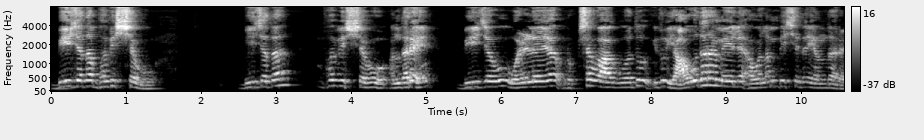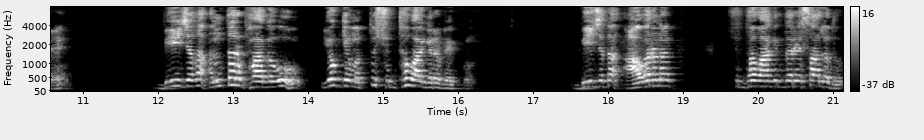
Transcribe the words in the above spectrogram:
ಬೀಜದ ಭವಿಷ್ಯವು ಬೀಜದ ಭವಿಷ್ಯವು ಅಂದರೆ ಬೀಜವು ಒಳ್ಳೆಯ ವೃಕ್ಷವಾಗುವುದು ಇದು ಯಾವುದರ ಮೇಲೆ ಅವಲಂಬಿಸಿದೆ ಎಂದರೆ ಬೀಜದ ಅಂತರ್ಭಾಗವು ಯೋಗ್ಯ ಮತ್ತು ಶುದ್ಧವಾಗಿರಬೇಕು. ಬೀಜದ ಆವರಣ ಶುದ್ಧವಾಗಿದ್ದರೆ ಸಾಲದು.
